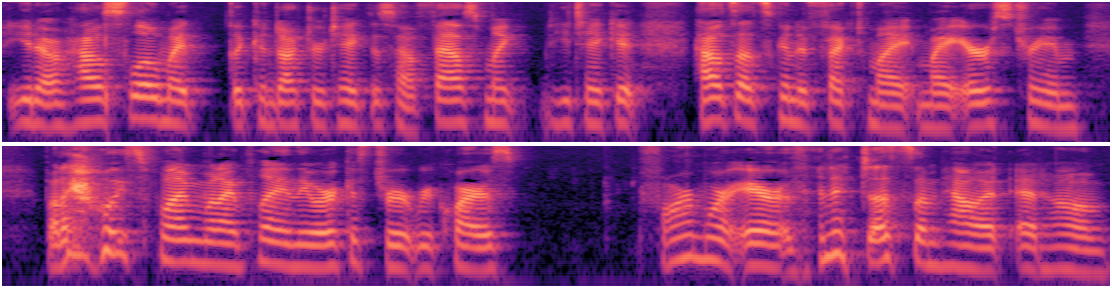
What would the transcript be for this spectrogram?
you know how slow might the conductor take this? How fast might he take it? How's that's going to affect my my airstream? But i always find when i play in the orchestra it requires far more air than it does somehow at, at home.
